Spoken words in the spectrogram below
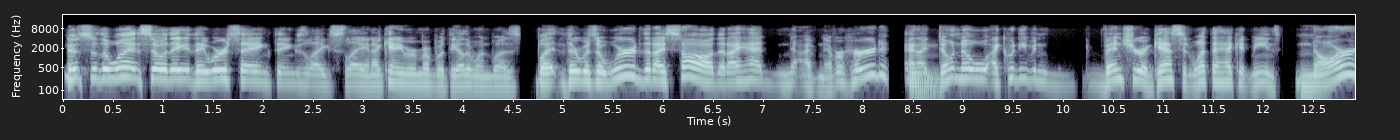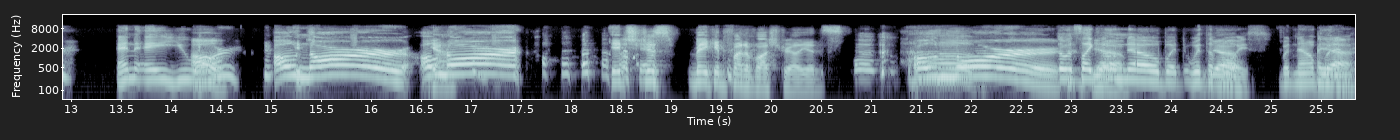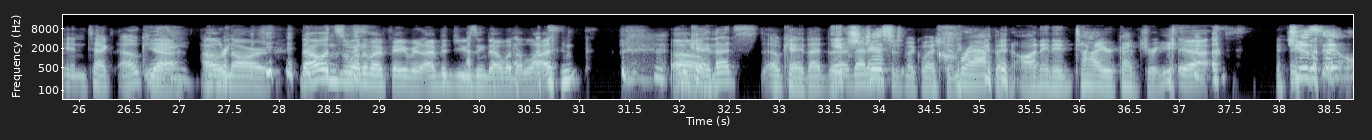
no, so the one, so they they were saying things like slay, and I can't even remember what the other one was. But there was a word that I saw that I had n- I've never heard, and I Mhm. don't know. I couldn't even venture a guess at what the heck it means. Nar, N A U R. Oh It's- no! Oh Yeah. no! It's just making fun of Australians. Oh no! So it's like yeah. oh no, but with the Yeah. voice, but now put in, in text. Okay. Yeah. Oh right. no! That one's one of my favorite. I've been using that one a lot. Okay, Um, that's okay. That that, that answers my question. Crapping on an entire country. yeah. Just a,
